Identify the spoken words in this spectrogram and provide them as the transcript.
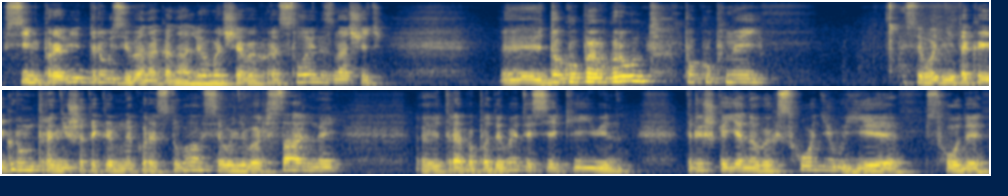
Всім привіт, друзі! Ви на каналі Овочевих рослин. Значить, е, докупив ґрунт покупний. Сьогодні такий ґрунт, раніше таким не користувався, універсальний. Е, Треба подивитись, який він. Трішки є нових сходів, є сходи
